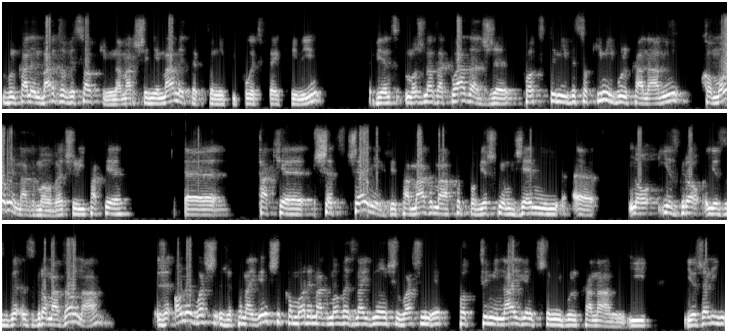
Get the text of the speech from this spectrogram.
wulkanem bardzo wysokim. Na Marsie nie mamy tektoniki płyt w tej chwili, więc można zakładać, że pod tymi wysokimi wulkanami komory magmowe, czyli takie e, takie przestrzenie, gdzie ta magma pod powierzchnią Ziemi e, no, jest, gro, jest zgromadzona, że one właśnie, że te największe komory magmowe znajdują się właśnie pod tymi największymi wulkanami. I jeżeli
